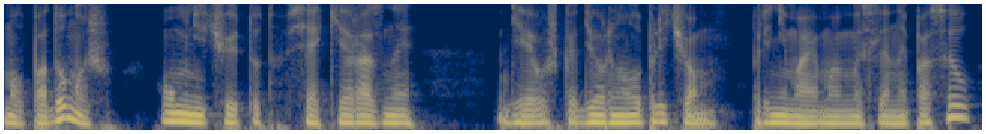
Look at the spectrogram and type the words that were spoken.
Мол, подумаешь, умничают тут всякие разные. Девушка дернула плечом, принимая мой мысленный посыл,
